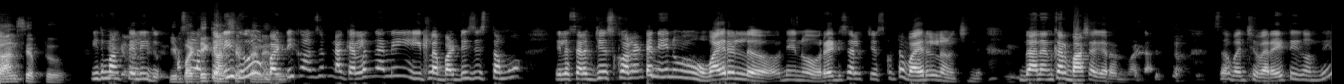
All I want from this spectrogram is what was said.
కాన్సెప్ట్ ఇది మాకు తెలియదు తెలీదు. బడ్డీ కాన్సెప్ట్ నాకు వెళ్ళంగానే ఇట్లా బడ్డీస్ ఇస్తాము. ఇలా సెలెక్ట్ చేసుకోవాలంటే నేను వైరల్ నేను రెడ్ సెలెక్ట్ చేసుకుంటే వైరల్ అని వచ్చింది. దాని వెనకాల భాషా గారు అనమాట సో మంచి వెరైటీగా ఉంది.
